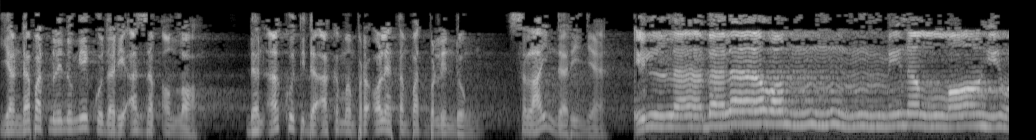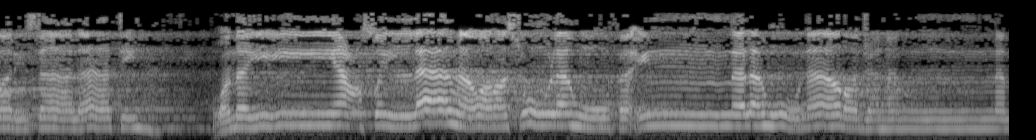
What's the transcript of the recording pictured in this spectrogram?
yang dapat melindungiku dari azab Allah, dan aku tidak akan memperoleh tempat berlindung selain darinya. إلا بلاغا من الله ورسالاته ومن يعص الله ورسوله فإن له نار جهنم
